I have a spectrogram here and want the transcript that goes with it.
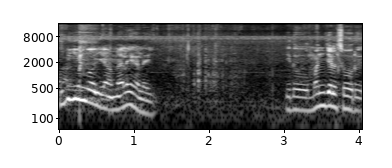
குவியுங்கோ ஐயா மலைகளை. இது மஞ்சள் சோறு.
